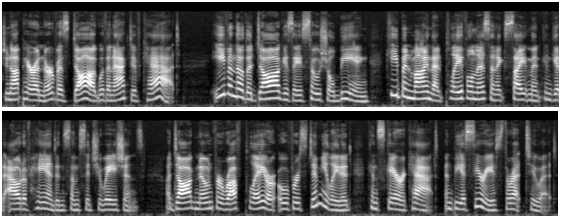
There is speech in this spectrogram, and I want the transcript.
Do not pair a nervous dog with an active cat. Even though the dog is a social being, keep in mind that playfulness and excitement can get out of hand in some situations. A dog known for rough play or overstimulated can scare a cat and be a serious threat to it.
